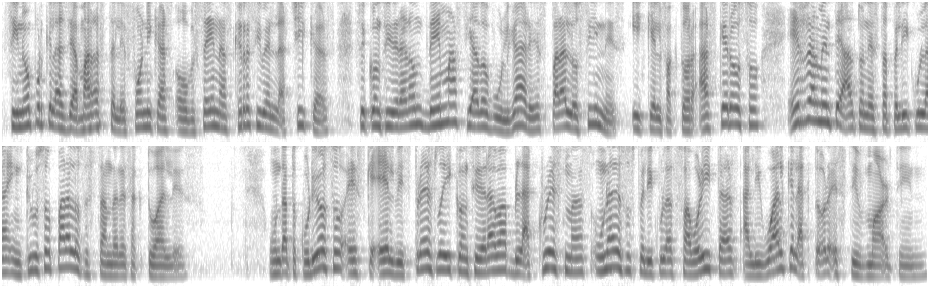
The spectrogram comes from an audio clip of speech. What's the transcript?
sino porque las llamadas telefónicas obscenas que reciben las chicas se consideraron demasiado vulgares para los cines y que el factor asqueroso es realmente alto en esta película incluso para los estándares actuales. Un dato curioso es que Elvis Presley consideraba Black Christmas una de sus películas favoritas, al igual que el actor Steve Martin.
